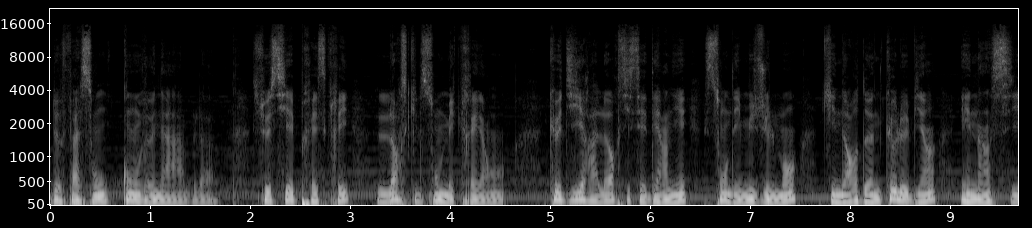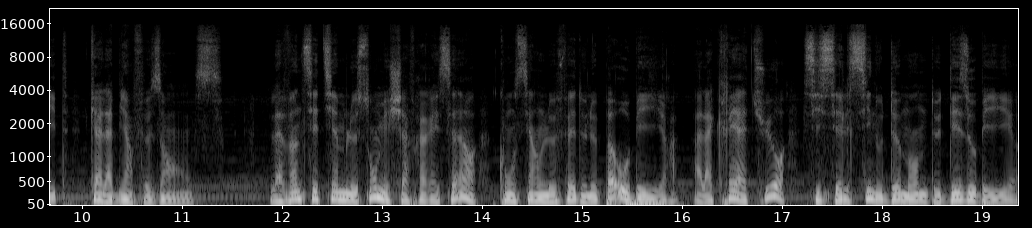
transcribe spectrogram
de façon convenable. Ceci est prescrit lorsqu'ils sont mécréants. Que dire alors si ces derniers sont des musulmans qui n'ordonnent que le bien et n'incitent qu'à la bienfaisance? La 27e leçon, mes chers frères et sœurs, concerne le fait de ne pas obéir à la créature si celle-ci nous demande de désobéir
